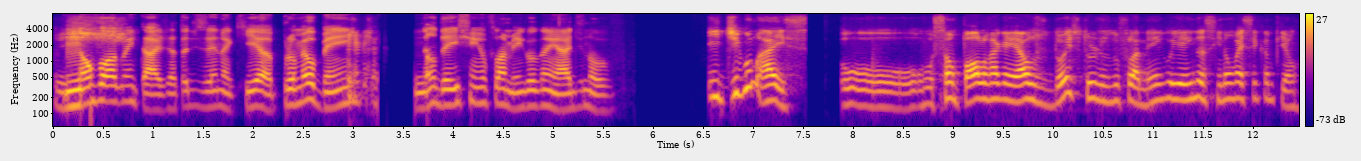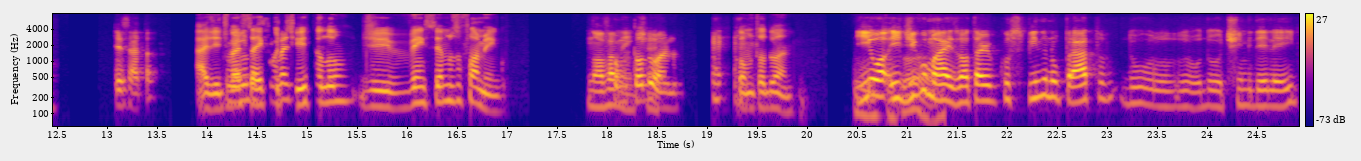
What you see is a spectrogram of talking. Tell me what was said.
Não vou Ixi. aguentar, já tô dizendo aqui, ó, pro meu bem, não deixem o Flamengo ganhar de novo. E digo mais, o, o São Paulo vai ganhar os dois turnos do Flamengo e ainda assim não vai ser campeão. Exato. A gente vai sair com o título de vencemos o Flamengo, Como Novamente. todo é. ano. como todo ano. E, eu- e digo mais, o Altair cuspindo no prato do, do, do time dele aí,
